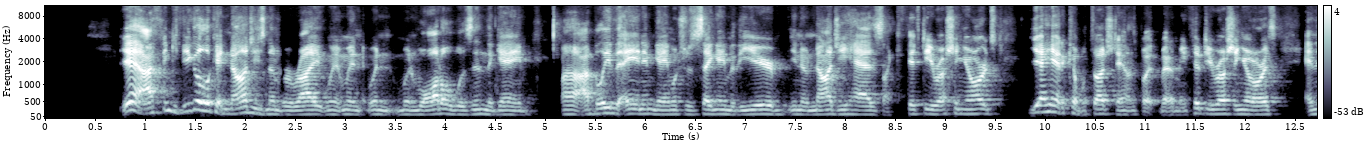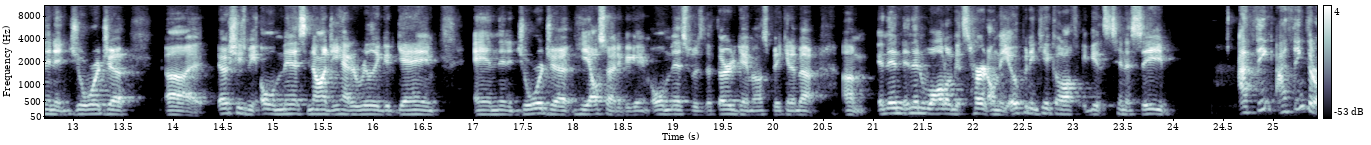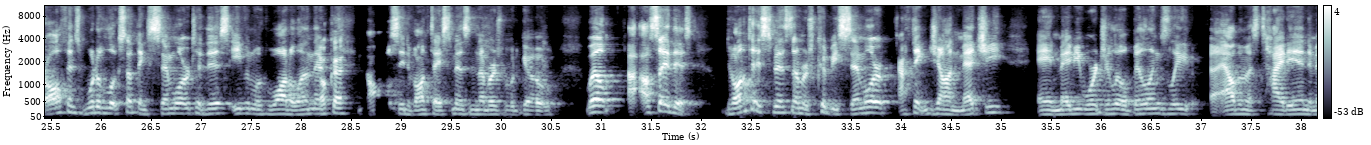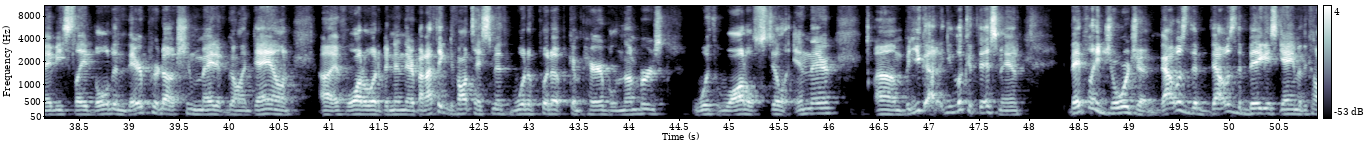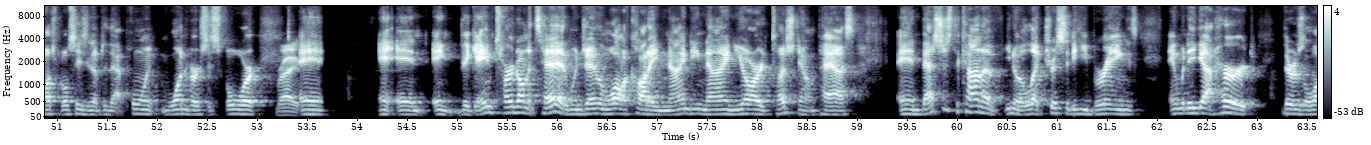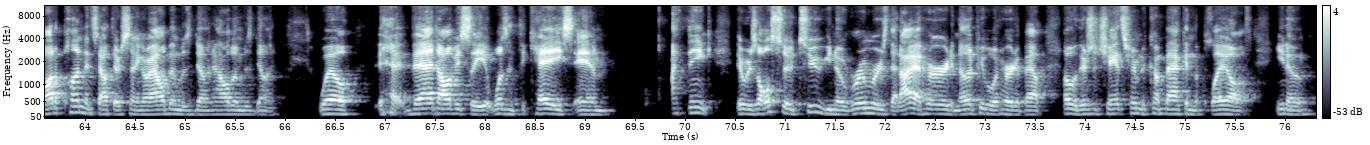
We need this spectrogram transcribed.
Yeah, I think if you go look at Najee's number, right, when when when when Waddle was in the game, uh, I believe the A and M game, which was the second game of the year, you know, Najee has like 50 rushing yards. Yeah, he had a couple touchdowns, but, but I mean, 50 rushing yards. And then in Georgia, uh, excuse me, Ole Miss, Najee had a really good game. And then in Georgia, he also had a good game. Ole Miss was the third game I was speaking about. Um, and then and then Waddle gets hurt on the opening kickoff against Tennessee. I think I think their offense would have looked something similar to this, even with Waddle in there. Okay. Obviously, DeVonta Smith's numbers would go well. I'll say this: DeVonta Smith's numbers could be similar. I think John Metchie and maybe where Jahleel Billingsley, album Alabama's tight end, and maybe Slade Bolden, their production may have gone down uh, if Waddle would have been in there. But I think DeVonta Smith would have put up comparable numbers with Waddle still in there. Um, but you got you look at this, man. They played Georgia. That was the that was the biggest game of the college football season up to that point, one versus four. Right. And and, and, and the game turned on its head when Jaylen Waddle caught a 99 yard touchdown pass. And that's just the kind of you know electricity he brings. And when he got hurt, there was a lot of pundits out there saying, "Oh, Alabama's done. Alabama's done." Well, that obviously it wasn't the case, and I think there was also too, you know, rumors that I had heard and other people had heard about. Oh, there's a chance for him to come back in the playoff. You know,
